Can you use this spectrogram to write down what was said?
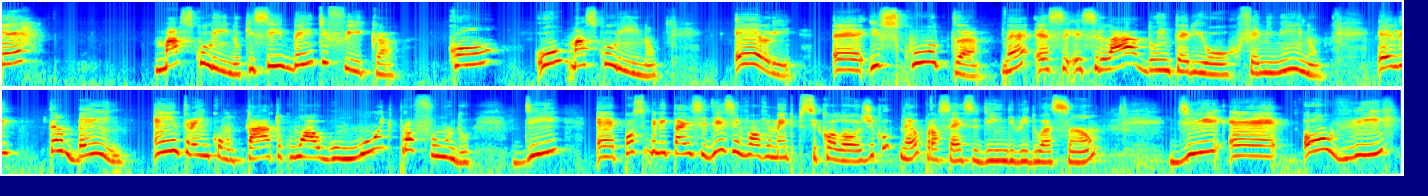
ser masculino que se identifica com o masculino, ele é, escuta, né, esse, esse lado interior feminino, ele também entra em contato com algo muito profundo de é, possibilitar esse desenvolvimento psicológico, né, o processo de individuação, de é, ouvir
